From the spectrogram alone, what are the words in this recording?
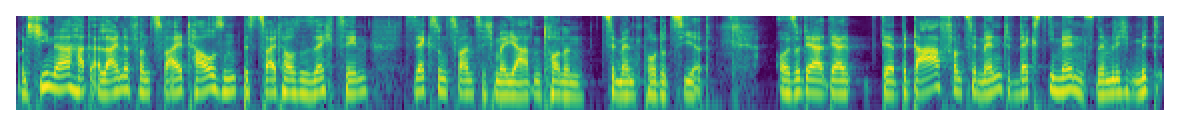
Und China hat alleine von 2000 bis 2016 26 Milliarden Tonnen Zement produziert. Also der, der, der Bedarf von Zement wächst immens, nämlich mit,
